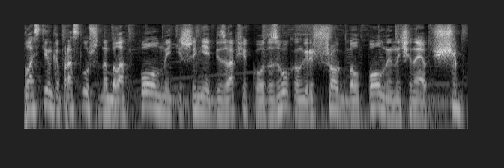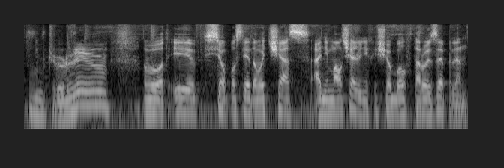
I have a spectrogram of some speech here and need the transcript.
пластинка прослушана была в полной тишине, без вообще какого-то звука. Он говорит, шок был полный, начиная вот... Вот, и все, после этого час они молчали, у них еще был второй Зеппелин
